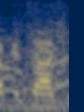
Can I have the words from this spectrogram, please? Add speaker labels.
Speaker 1: rocket sock.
